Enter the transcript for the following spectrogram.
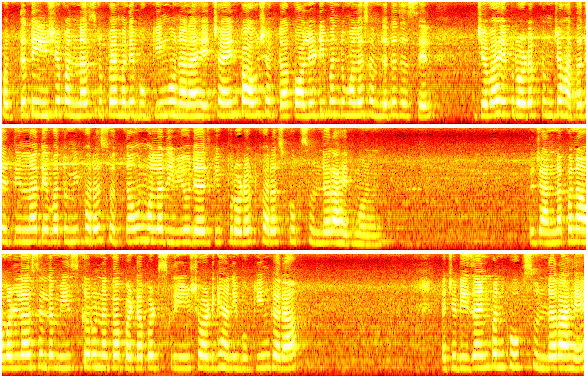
फक्त तीनशे पन्नास रुपयामध्ये बुकिंग होणार आहे. चैन पाहू शकता क्वालिटी पण तुम्हाला समजतच असेल. जेव्हा हे प्रोडक्ट तुमच्या हातात येतील ना तेव्हा तुम्ही खरंच स्वतःहून मला रिव्ह्यू द्याल की प्रोडक्ट खरंच खूप सुंदर आहेत म्हणून. तर ज्यांना पण आवडलं असेल तर मिस करू नका. पटापट स्क्रीनशॉट घ्या आणि बुकिंग करा. याची डिझाईन पण खूप सुंदर आहे.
